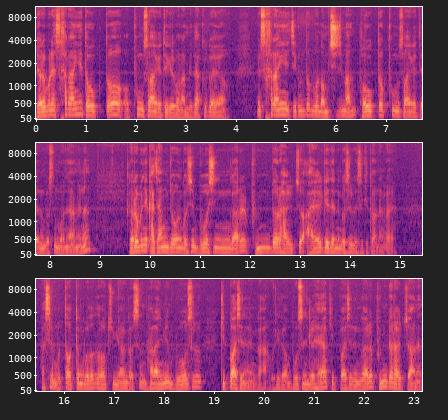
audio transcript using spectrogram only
여러분의 사랑이 더욱더 풍성하게 되길 원합니다. 그거예요. 사랑이 지금도 뭐 넘치지만 더욱더 풍성하게 되는 것은 뭐냐면은 여러분이 가장 좋은 것이 무엇인가를 분별할 줄 알게 되는 것을 위해서 기도하는 거예요. 사실 뭐 또 어떤 것보다 더 중요한 것은 하나님이 무엇을 기뻐하시는가, 우리가 무슨 일을 해야 기뻐하시는가를 분별할 줄 아는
